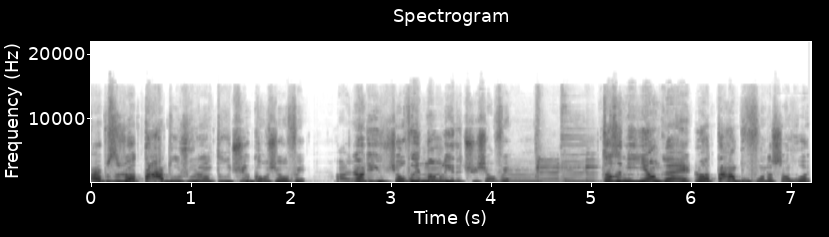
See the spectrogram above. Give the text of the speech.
而不是让大多数人都去高消费。啊，人家有消费能力的去消费，但是你应该让大部分的生活，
